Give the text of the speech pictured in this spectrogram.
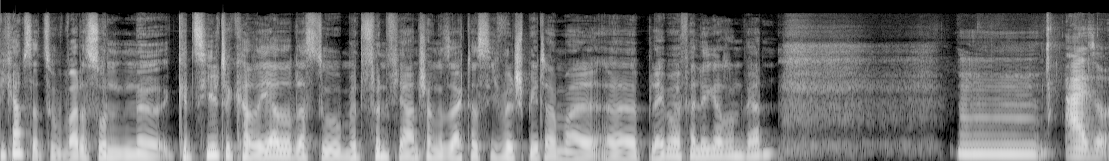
wie kam es dazu? War das so eine gezielte Karriere, dass du mit fünf Jahren schon gesagt hast, ich will später mal äh, Playboy-Verlegerin werden? Hm, also,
